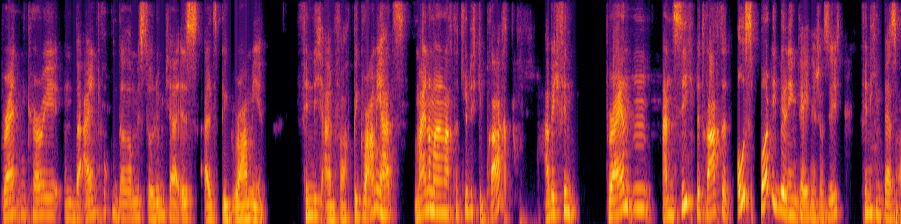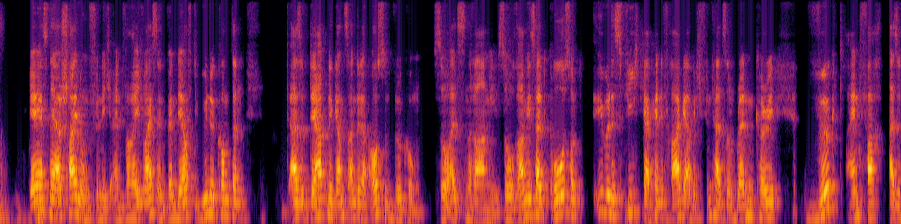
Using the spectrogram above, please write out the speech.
Brandon Curry ein beeindruckenderer Mr. Olympia ist als Big Ramy. Finde ich einfach. Big Ramy hat es meiner Meinung nach natürlich gebracht, aber ich finde Brandon an sich betrachtet, aus Bodybuilding-technischer Sicht, finde ich ihn besser. Ja, er ist eine Erscheinung, finde ich einfach. Ich weiß nicht, wenn der auf die Bühne kommt, dann, also der hat eine ganz andere Außenwirkung, so als ein Rami. So, Rami ist halt groß und übel das Viech, gar keine Frage, aber ich finde halt so ein Brandon Curry wirkt einfach, also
